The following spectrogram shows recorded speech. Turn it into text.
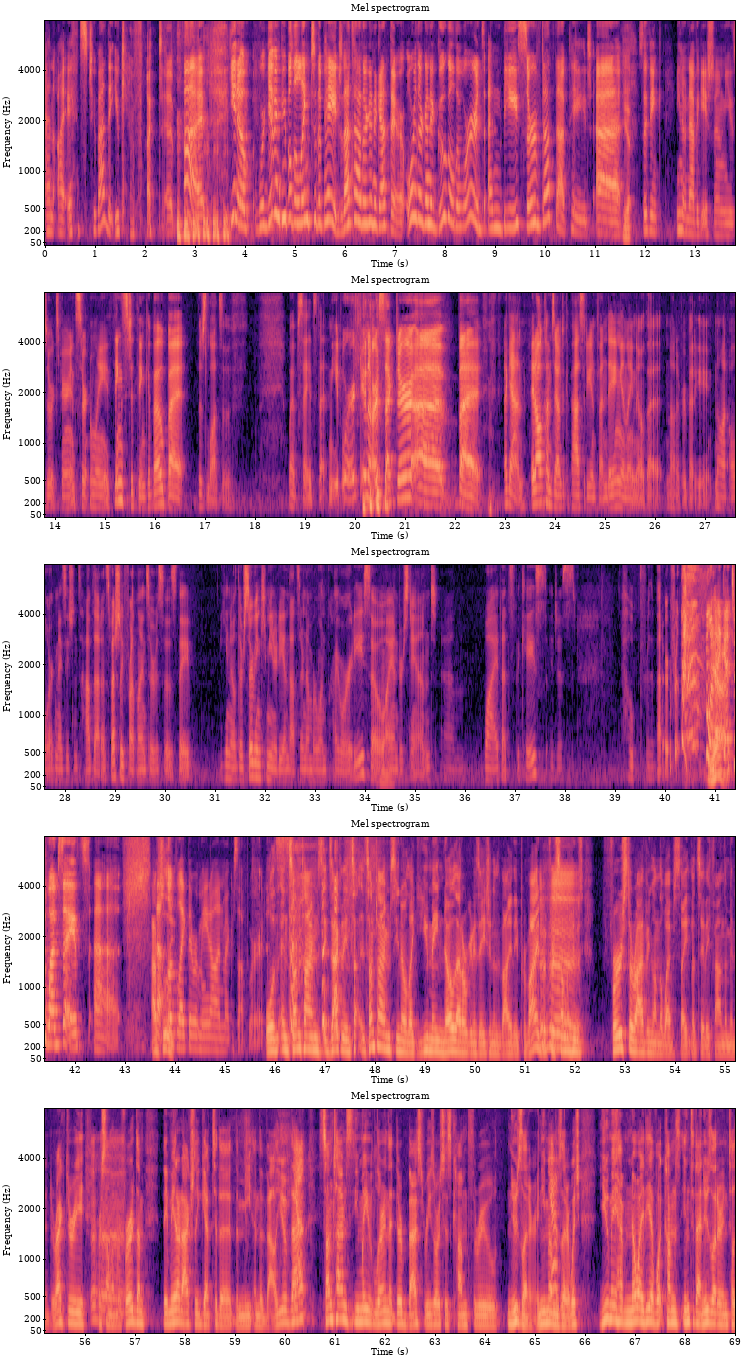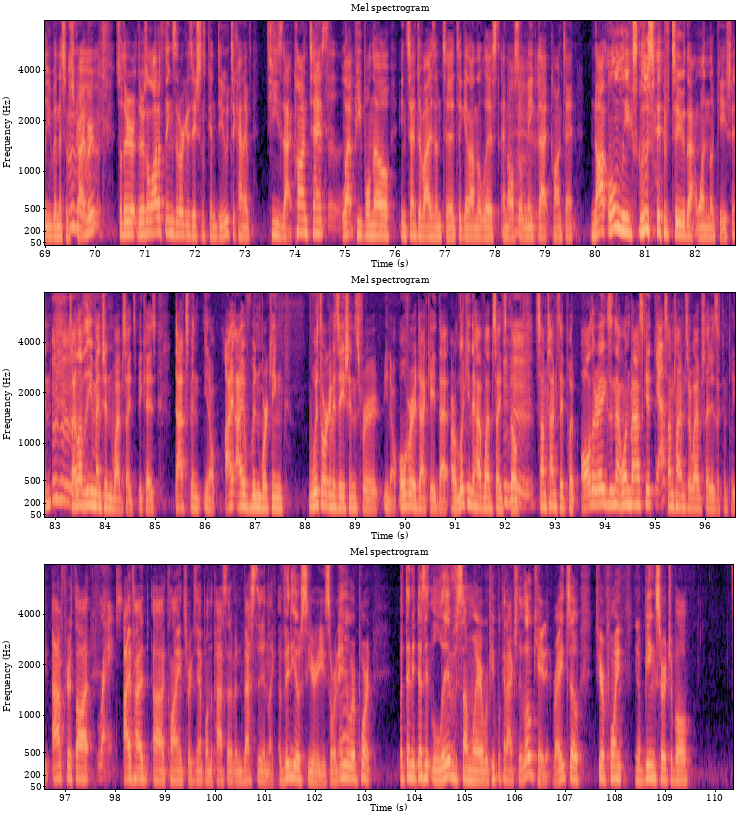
and I, it's too bad that you can't find it. But, you know, we're giving people the link to the page. That's how they're going to get there. Or they're going to Google the words and be served up that page. Uh, Yep. So I think, you know, navigation, user experience, certainly things to think about, but there's lots of websites that need work in our sector. Uh, but again, it all comes down to capacity and funding. And I know that not everybody, not all organizations have that, and especially frontline services. They, you know, they're serving community, and that's their number one priority. So I understand um, why that's the case. I just hope for the better for them when Yeah. I get to websites uh, that look like they were made on Microsoft Word. Well, and, and sometimes exactly, and, so, and sometimes you know, like you may know that organization and the value they provide, but for someone Mm-hmm. who's first arriving on the website, let's say they found them in a directory or someone Mm-hmm. referred them, they may not actually get to the the meat and the value of that. Yeah. Sometimes you may learn that their best resources come through newsletter, an email Yeah. newsletter, which you may have no idea of what comes into that newsletter until you've been a subscriber. Mm-hmm. So there there's a lot of things that organizations can do to kind of tease that content, Absolutely. let people know, incentivize them to to get on the list, and also Mm-hmm. make that content not only exclusive to that one location. Mm-hmm. So I love that you mentioned websites because that's been you know I I've been working with organizations for you know over a decade that are looking to have websites built sometimes they put all their eggs in that one basket Mm-hmm. Yep. sometimes their website is a complete afterthought right. I've had uh, clients, for example, in the past that have invested in like a video series or an annual report, but then it doesn't live somewhere where people can actually locate it, right? So to your point, you know, being searchable,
